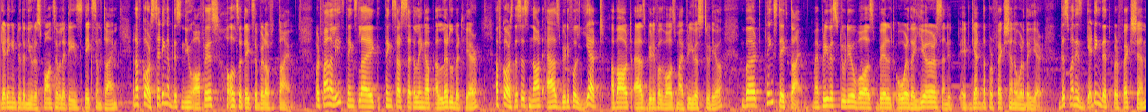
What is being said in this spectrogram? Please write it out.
Getting into the new responsibilities takes some time. And of course, setting up this new office also takes a bit of time. But finally, things like things are settling up a little bit here. Of course, this is not as beautiful yet about as beautiful was my previous studio, but things take time. My previous studio was built over the years and it, it get the perfection over the year. This one is getting that perfection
